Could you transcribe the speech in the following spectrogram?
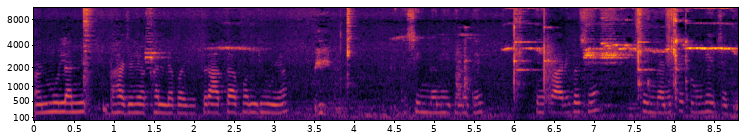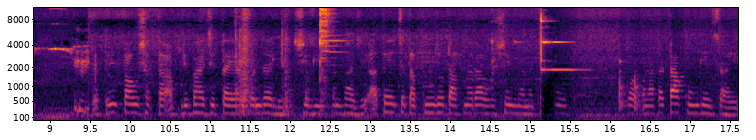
आणि मुलांनी भाज्या ह्या खाल्ल्या पाहिजे तर आता आपण घेऊया. शेंगदाणे केलं ते ते बारीक असे शेंगदाणे फेटून घ्यायचे ते. तर तुम्ही पाहू शकता आपली भाजी तयार पण झाली शिजली पण भाजी. आता याच्यात आपण जो टाकणार आहोत शेंगदाण्याचा पोट तो आपण आता टाकून घ्यायचा आहे.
